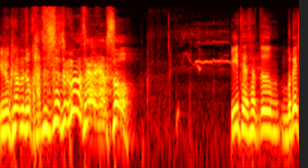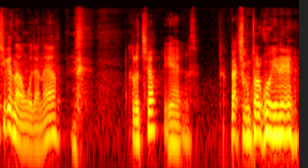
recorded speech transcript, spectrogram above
이렇게 하면 좀 가수 거라 생각했어. 이 대사도 모래시계 나온 거잖아요. 그렇죠? 예. 그래서 나 지금 돌고 있네.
